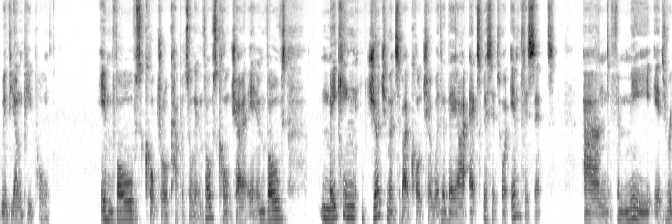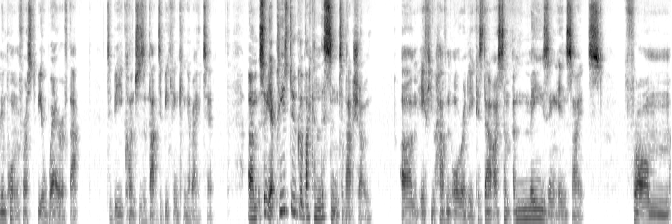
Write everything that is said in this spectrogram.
with young people involves cultural capital it involves culture it involves making judgments about culture whether they are explicit or implicit and for me it's really important for us to be aware of that to be conscious of that to be thinking about it um, so yeah please do go back and listen to that show um, if you haven't already, because there are some amazing insights from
